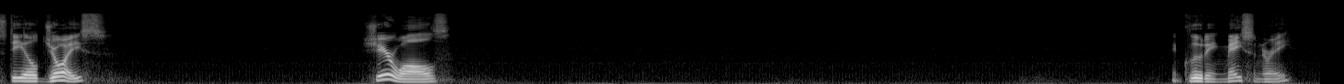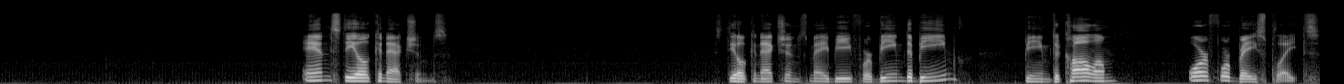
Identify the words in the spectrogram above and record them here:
steel joists, shear walls, including masonry, and steel connections. Steel connections may be for beam to beam, beam to column, or for base plates.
